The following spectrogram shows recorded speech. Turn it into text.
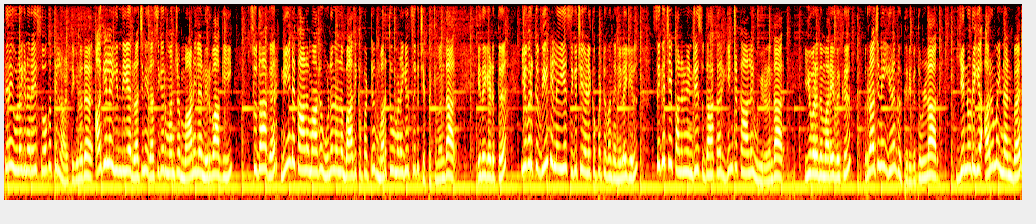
திரையுலகினரை சோகத்தில் ஆழ்த்தியுள்ளது. அகில இந்திய ரஜினி ரசிகர் மன்ற மாநில நிர்வாகி சுதாகர் நீண்ட காலமாக உடல்நலம் பாதிக்கப்பட்டு மருத்துவமனையில் சிகிச்சை பெற்று வந்தார். இதையடுத்து இவருக்கு வீட்டிலேயே சிகிச்சை அளிக்கப்பட்டு வந்த நிலையில் சிகிச்சை பலனின்றி சுதாகர் இன்று காலை உயிரிழந்தார். இவரது மறைவுக்கு ரஜினி இரங்கல் தெரிவித்துள்ளார். என்னுடைய அருமை நண்பர்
